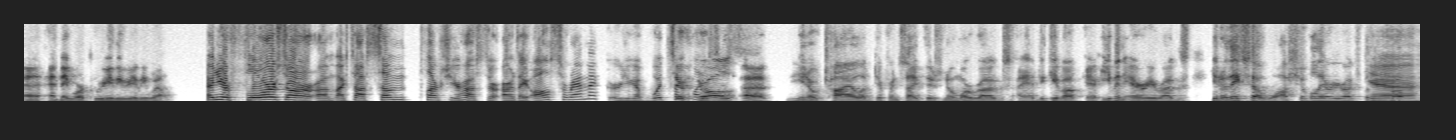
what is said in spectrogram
uh, and they work really, really well. And your floors are, um, I saw some parts of your house, are, are they all ceramic or you have wood some They're, they're all, uh, you know, tile of different types. There's no more rugs. I had to give up air, even area rugs. You know, they sell washable area rugs, but the problem- yeah.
